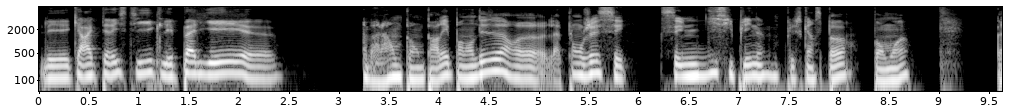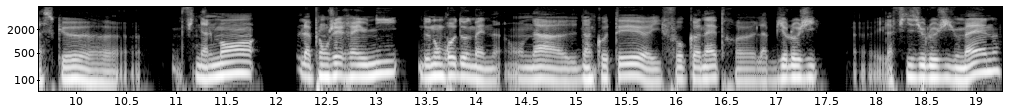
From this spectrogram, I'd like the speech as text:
les caractéristiques, les paliers euh? Ah bah là, on peut en parler pendant des heures. Euh, la plongée, c'est une discipline plus qu'un sport pour moi. Parce que finalement la plongée réunit de nombreux domaines. On a d'un côté, il faut connaître la biologie et la physiologie humaine.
